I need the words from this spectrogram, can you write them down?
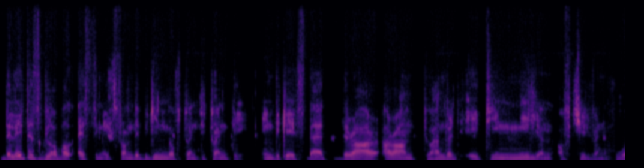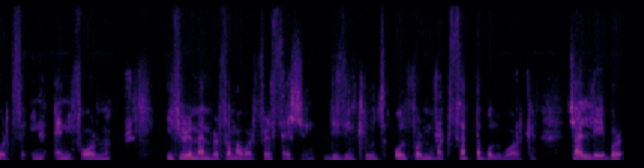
the latest global estimates from the beginning of 2020 indicates that there are around 218 million of children who works in any form if you remember from our first session, this includes all form of acceptable work, child labor,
